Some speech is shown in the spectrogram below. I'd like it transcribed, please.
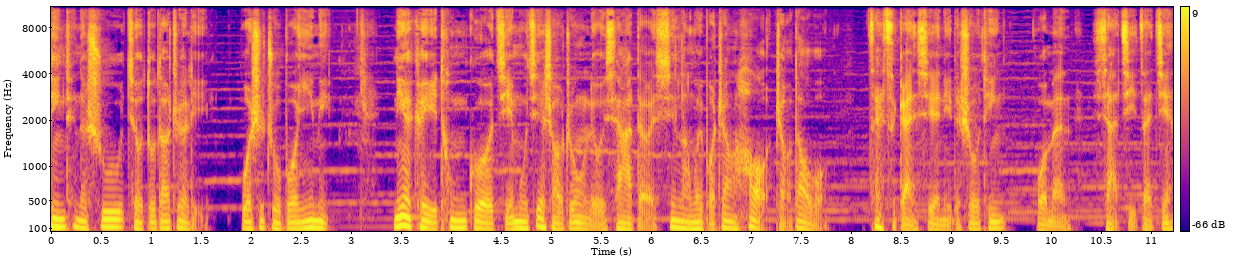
今天的书就读到这里，我是主播一米。你也可以通过节目介绍中留下的新浪微博账号找到我。再次感谢你的收听，我们下期再见。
